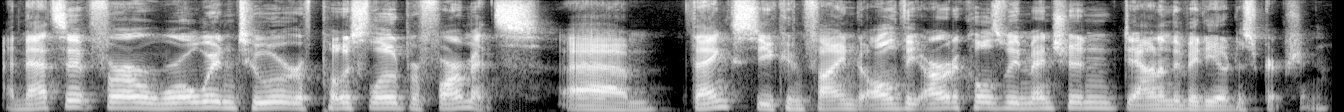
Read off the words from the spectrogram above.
And that's it for our whirlwind tour of post-load performance. Um, thanks. You can find all the articles we mentioned down in the video description.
